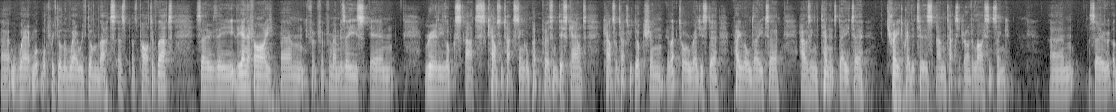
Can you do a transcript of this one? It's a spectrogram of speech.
uh, where, what we've done and where we've done that as, as part of that. So the, the NFI um, for, for, for Members Ease um, really looks at council tax single pe person discount, council tax reduction, electoral register, payroll data, housing tenants data, trade creditors and taxi driver licensing. Um, so uh,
